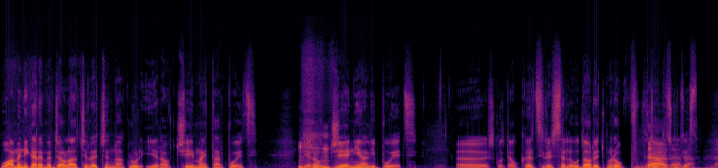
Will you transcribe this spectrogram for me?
oamenii care mergeau la acele cenacluri erau cei mai tari poeți, erau geniali poeți. Uh, își scoteau cărțile și se lăudau, deci, mă rog, făceau Da, da, discuția da, asta. da,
